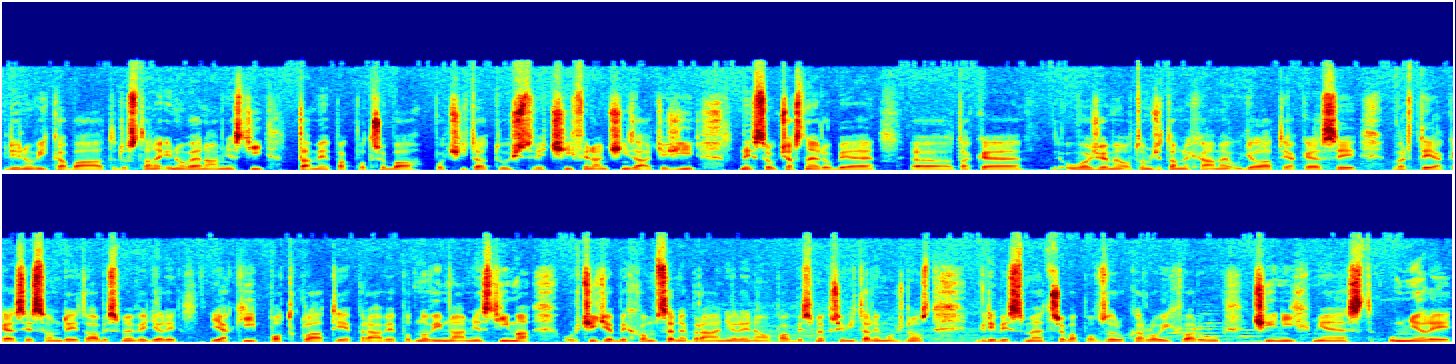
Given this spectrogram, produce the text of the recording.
kdy nový kabát dostane i nové náměstí. Tam je pak potřeba počítat už s větší finanční zátěží. My v současné době e, také uvažujeme o tom, že tam necháme udělat jakési vrty, jakési sondy, to aby jsme věděli, jaký podklad je právě pod novým náměstím a určitě bychom se nebránili, naopak bychom přivítali možnost, kdyby jsme třeba po vzoru Karlových varů či jiných měst uměli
